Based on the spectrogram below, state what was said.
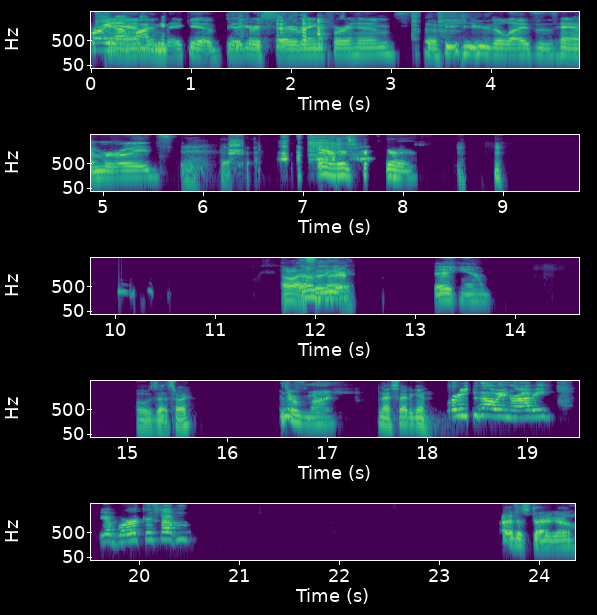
Right up ham on and him. make it a bigger serving for him. So he utilizes hemorrhoids. Yeah, that's pretty good. all right. Done So better. yeah. Damn. What was that? Sorry. Never mind. No, say it again. Where are you going, Robbie? You have work or something? I just gotta go.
